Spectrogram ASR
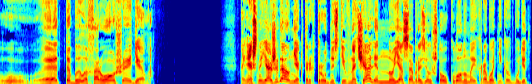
У, это было хорошее дело. Конечно, я ожидал некоторых трудностей в начале, но я сообразил, что уклон у моих работников будет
